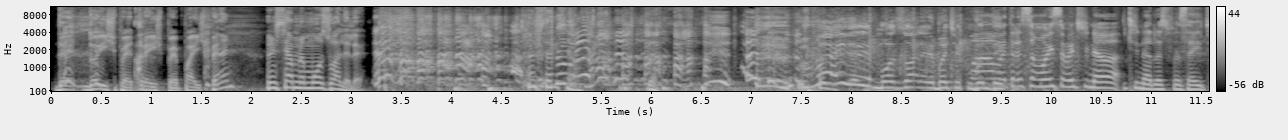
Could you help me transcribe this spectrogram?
de 12, 13, 14 ani, înseamnă mozoalele. Vai de mine, mozoalele, bă, ce cuvânt Mamă, de... trebuie să mă uit să văd cine, a- cine a răspuns aici.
